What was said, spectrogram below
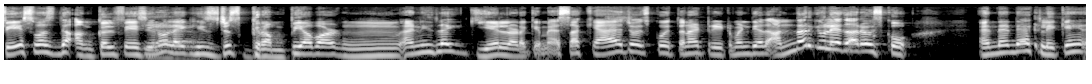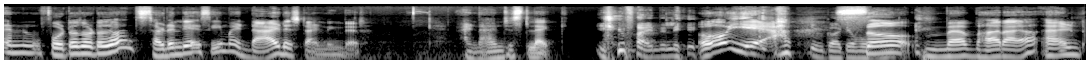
face was the uncle face you know like he is just grumpy about and is like ये लड़के में ऐसा क्या है जो इसको इतना ट्रीटमेंट दिया था? अंदर क्यों ले जा रहे हो इसको? And then they are clicking and photos वोटोज suddenly I see my dad is standing there and I am just like finally oh yeah. You've got your so मैं बाहर आया एंड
